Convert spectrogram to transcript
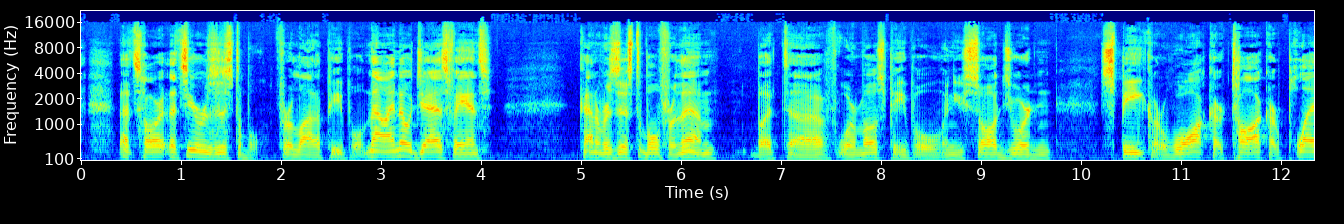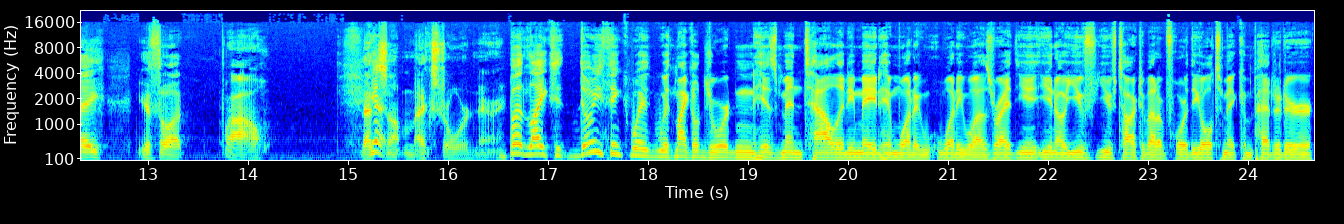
that's hard. That's irresistible for a lot of people. Now, I know jazz fans, kind of resistible for them, but uh, for most people, when you saw Jordan speak or walk or talk or play, you thought, wow, that's Yeah. something extraordinary. But like, don't you think with, with Michael Jordan, his mentality made him what he, what he was, right? You, you know, you've you've talked about it before. The ultimate competitor.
